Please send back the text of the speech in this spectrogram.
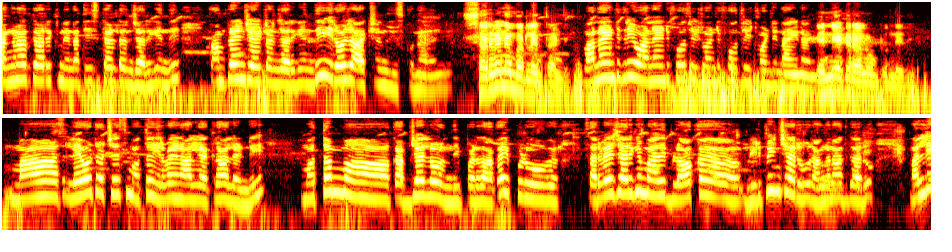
రంగనాథ్ గారికి నిన్న తీసుకెళ్ళడం జరిగింది కంప్లైంట్ చేయడం జరిగింది ఈరోజు యాక్షన్ తీసుకున్నారండి. సర్వే నెంబర్లు ఎంత అండి? One ninety three one ninety four three twenty four three twenty nine అండి. ఎన్ని ఎకరాలు ఉంటుంది ఇది? మా లేఅవుట్ వచ్చేసి మొత్తం ఇరవై నాలుగు ఎకరాలండి. మొత్తం కబ్జాలో ఉంది ఇప్పటిదాకా. ఇప్పుడు సర్వే జరిగి మాది బ్లాక్ విడిపించారు రంగనాథ్ గారు. మళ్ళీ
